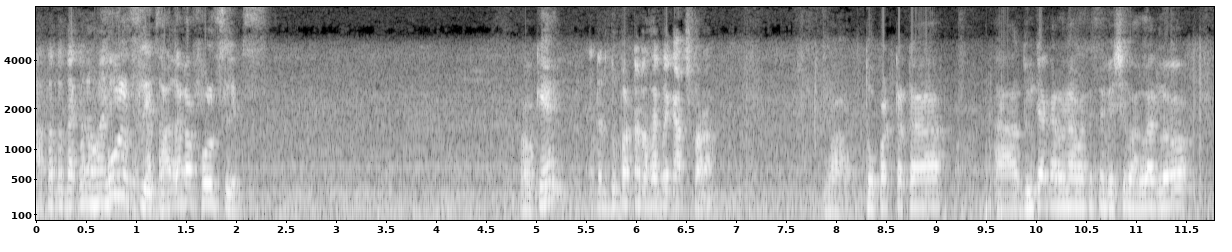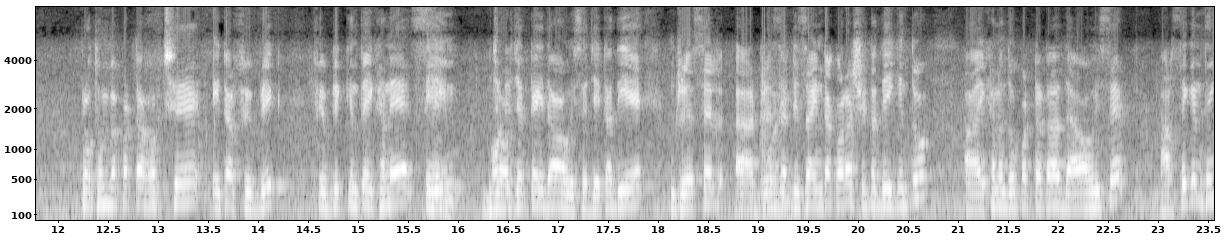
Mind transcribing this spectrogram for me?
হাতাটা দেখানো হয়নি। ফুল স্লিভস হাতাটা ফুল স্লিভস ওকে এটার দুপাট্টাটা থাকবে কাজ করা। ওয়াও দোপাট্টাটা দুইটা কারণে আমার কাছে বেশি ভালো লাগল। প্রথম ব্যাপারটা হচ্ছে এটার ফেব্রিক ফেব্রিক কিন্তু এখানে সেম জর্জেটটাই দেওয়া হয়েছে যেটা দিয়ে ড্রেসের ড্রেসের ডিজাইনটা করা সেটা দিয়ে কিন্তু এখানে দোপাট্টাটা দেওয়া হয়েছে। আর সেকেন্ড থিং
